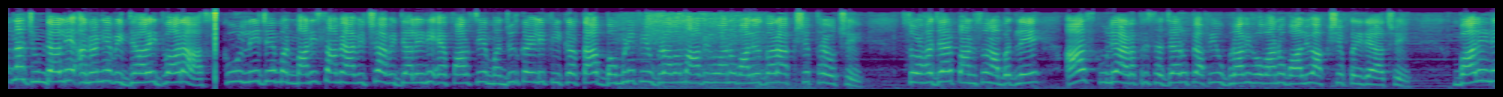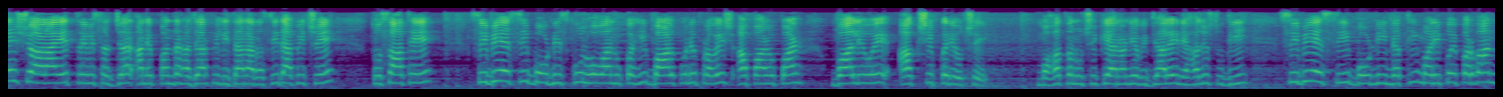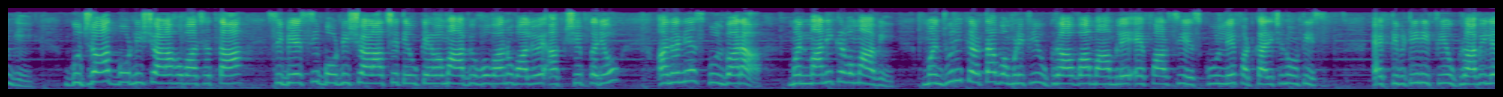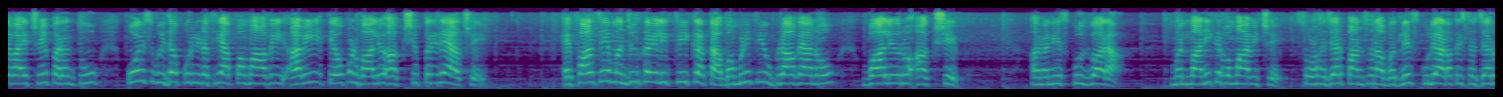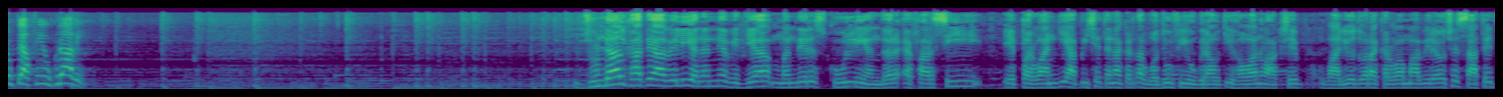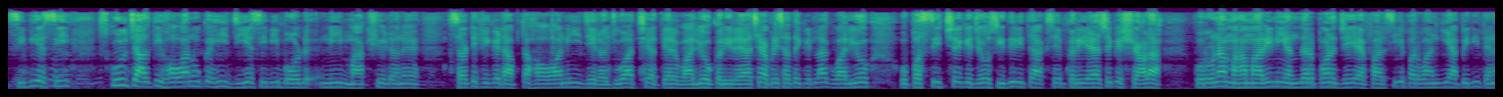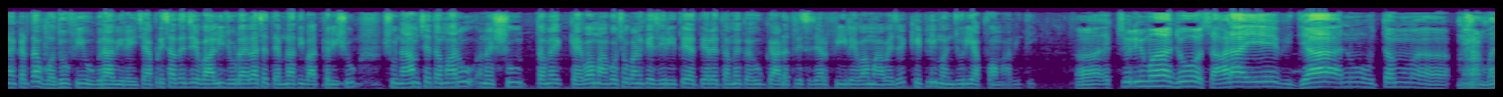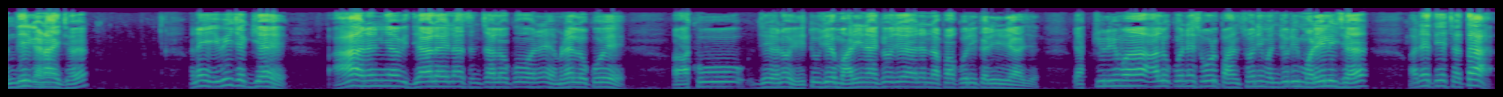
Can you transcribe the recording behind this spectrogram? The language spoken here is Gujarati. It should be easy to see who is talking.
Speaker 1: અમદાવાદના ઝુંડાલી અનન્ય વિદ્યાલય દ્વારા સ્કૂલની જે મનમાની સામે આવી છે, આ વિદ્યાલયની એફઆરસીએ મંજૂર કરેલી ફી કરતા બમણી ફી ઉઘરાવવામાં આવી હોવાનો વાલીઓ દ્વારા આક્ષેપ થયો છે. સોળ હજાર બદલે આ સ્કૂલે આડત્રીસ હજાર રૂપિયા ફી ઉઘરાવી હોવાનો વાલીઓ આક્ષેપ કરી રહ્યા છે. વાલીને શાળાએ ત્રેવીસ હજાર અને પંદર હજાર ફી લીધાના રસીદ આપી છે. તો સાથે સીબીએસઈ બોર્ડની સ્કૂલ હોવાનું કહી બાળકોને પ્રવેશ આપવાનો પણ વાલીઓએ આક્ષેપ કર્યો છે. મહત્વનું છે કે અનન્ય વિદ્યાલયને હજુ સુધી સીબીએસઈ બોર્ડની નથી મળી કોઈ પરવાનગી. ગુજરાત બોર્ડની શાળા હોવા છતાં સીબીએસઈ બોર્ડની શાળા છે તેવું કહેવામાં આવ્યું હોવાનો વાલીઓએ આક્ષેપ કર્યો. અનન્ય સ્કૂલ દ્વારા મનમાની કરવામાં આવી. મંજૂરી કરતા બમણી ફી ઉઘરાવવા મામલે એફઆરસીએ સ્કૂલને ફટકારી છે નોટિસ. એક્ટિવિટીની ફી ઉઘરાવી લેવાય છે, પરંતુ કોઈ સુવિધા પૂરી નથી આપવામાં આવી આવી તેવો પણ વાલીઓ આક્ષેપ કરી રહ્યા છે. એફઆરસીએ મંજૂર કરેલી ફી કરતા બમણી ફી ઉઘરાવ્યાનો વાલીઓનો આક્ષેપ. અનન્ય સ્કૂલ દ્વારા મનમાની કરવામાં આવી છે. સોળ હજાર પાંચસોના બદલે સ્કૂલે આડત્રીસ હજાર રૂપિયા ફી ઉઘરાવી.
Speaker 2: ઝુંડાલ ખાતે આવેલી અનન્ય વિદ્યા મંદિર સ્કૂલની અંદર એફઆરસી એ પરવાનગી આપી છે, તેના કરતાં વધુ ફી ઉઘરાવતી હોવાનો આક્ષેપ વાલીઓ દ્વારા કરવામાં આવી રહ્યો છે. સાથે જ સીબીએસઈ સ્કૂલ ચાલતી હોવાનું કહી જીએસઈબી બોર્ડની માર્કશીટ અને સર્ટિફિકેટ આપતા હોવાની જે રજૂઆત છે, અત્યારે વાલીઓ કરી રહ્યા છે. આપણી સાથે કેટલાક વાલીઓ ઉપસ્થિત છે કે જેઓ સીધી રીતે આક્ષેપ કરી રહ્યા છે કે શાળા કોરોના મહામારીની અંદર પણ જે એફઆરસીએ પરવાનગી આપી હતી, તેના કરતાં વધુ ફી ઉઘરાવી રહી છે. આપણી સાથે જે વાલી જોડાયેલા છે, તેમનાથી વાત કરીશું. શું નામ છે તમારું અને શું તમે કહેવા માંગો છો? કારણ કે જે રીતે અત્યારે તમે કહ્યું કે આડત્રીસ હજાર ફી લેવામાં આવે છે, કેટલી મંજૂરી આપવામાં આવી? હતી.
Speaker 3: એકચ્યુઅલીમાં જો શાળા એ વિદ્યાનું ઉત્તમ મંદિર ગણાય છે, અને એવી જગ્યાએ આ અનન્યા વિદ્યાલયના સંચાલકો અને એમણે લોકોએ આખું જે એનો હેતુ જે મારી નાખ્યો છે અને નફાખોરી કરી રહ્યા છે. એકચ્યુઅલીમાં આ લોકોને સોળ પાંચસોની મંજૂરી મળેલી છે, અને તે છતાં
